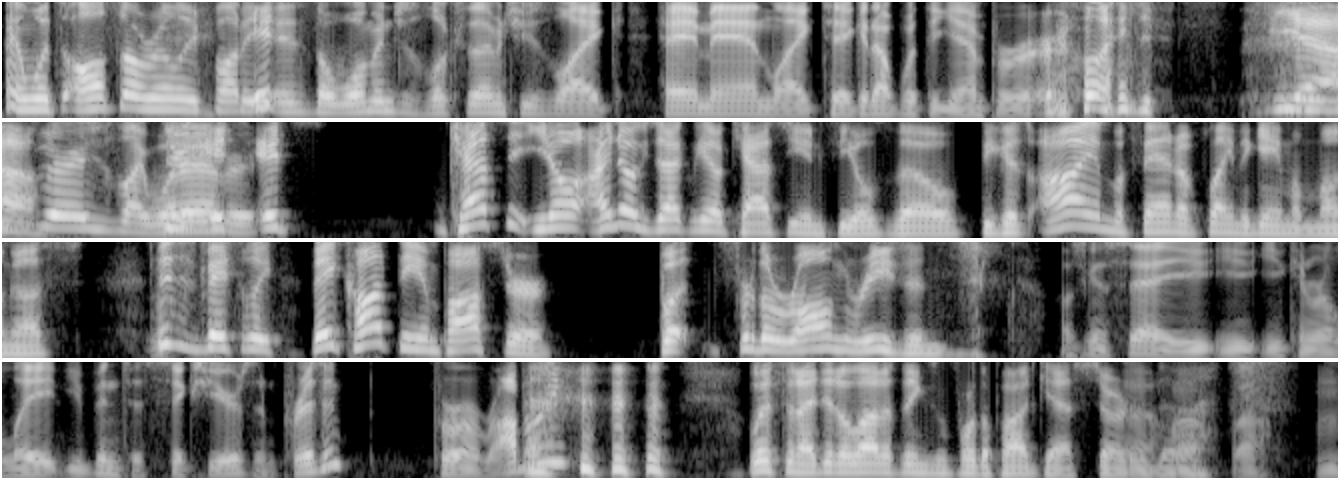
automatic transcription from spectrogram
And what's also really funny It's- is the woman just looks at him and she's like, "Hey man, like take it up with the emperor." like it's Yeah. it's very just like Dude, whatever. it's it's Cassian, you know, I know exactly how Cassian feels though, because I am a fan of playing the game Among Us. This is basically they caught the imposter, but for the wrong reasons. I was gonna say you, you you can relate. You've been to six years in prison for a robbery. Listen, I did a lot of things before the podcast started. Oh, uh, wow, wow. Hmm.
